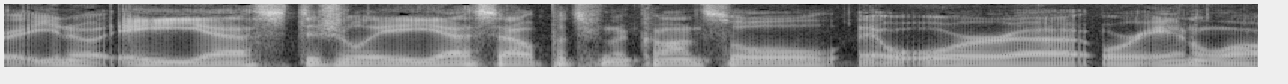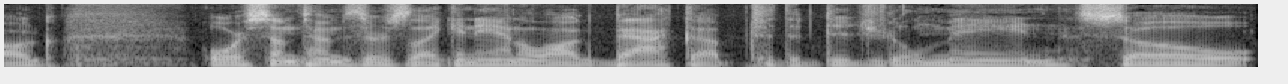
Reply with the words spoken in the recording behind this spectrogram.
uh, you know, AES, digital AES outputs from the console, or uh, or analog. Or sometimes there's like an analog backup to the digital main. So,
